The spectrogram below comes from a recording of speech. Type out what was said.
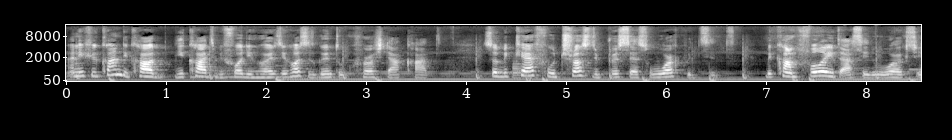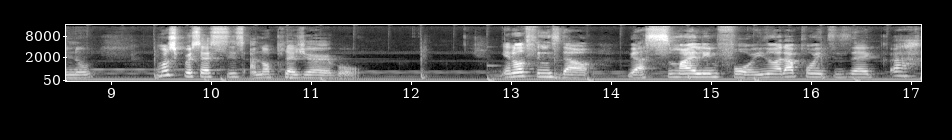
And if you count the cart the cart before the horse the horse is going to crush that cart. So be careful trust the process work with it. Become follow it as it works you know. Most processes are not pleasurable. They're not things that we are smiling for. You know, at that point, it's like, ah,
